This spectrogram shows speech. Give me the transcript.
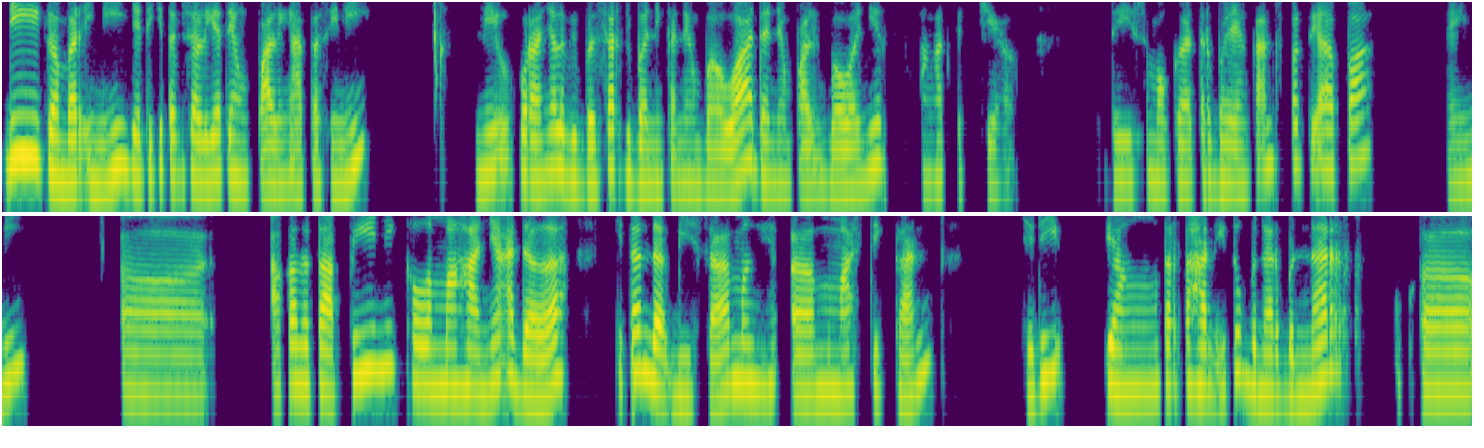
di gambar ini, jadi kita bisa lihat yang paling atas ini, ini ukurannya lebih besar dibandingkan yang bawah dan yang paling bawah ini sangat kecil. Jadi semoga terbayangkan seperti apa. Nah ini uh, akan tetapi ini kelemahannya adalah kita tidak bisa meng, uh, memastikan jadi yang tertahan itu benar-benar uh,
